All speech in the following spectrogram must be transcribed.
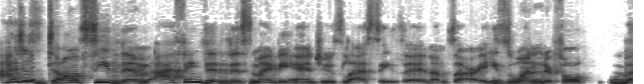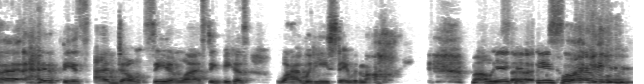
I just don't see them. I think that this might be Andrew's last season. I'm sorry, he's wonderful, but I, I don't see him lasting because why would he stay with Molly? Molly yeah, sucks. she's horrible.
